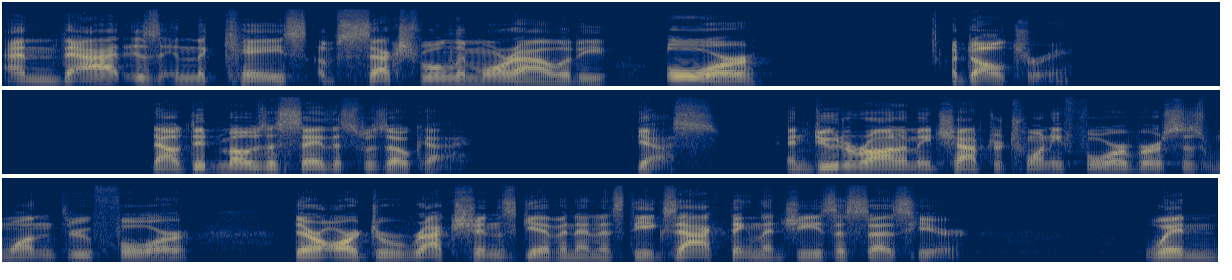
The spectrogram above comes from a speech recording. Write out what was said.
and that is in the case of sexual immorality or adultery. Now, did Moses say this was okay? Yes. In Deuteronomy chapter 24, verses 1 through 4, there are directions given, and it's the exact thing that Jesus says here. When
